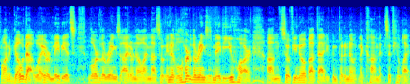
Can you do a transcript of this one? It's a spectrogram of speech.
want to go that way, or maybe it's Lord of the Rings. I don't know. I'm not so into the Lord of the Rings as maybe you are. Um, so if you know about that, you can put a note in the comments if you like.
